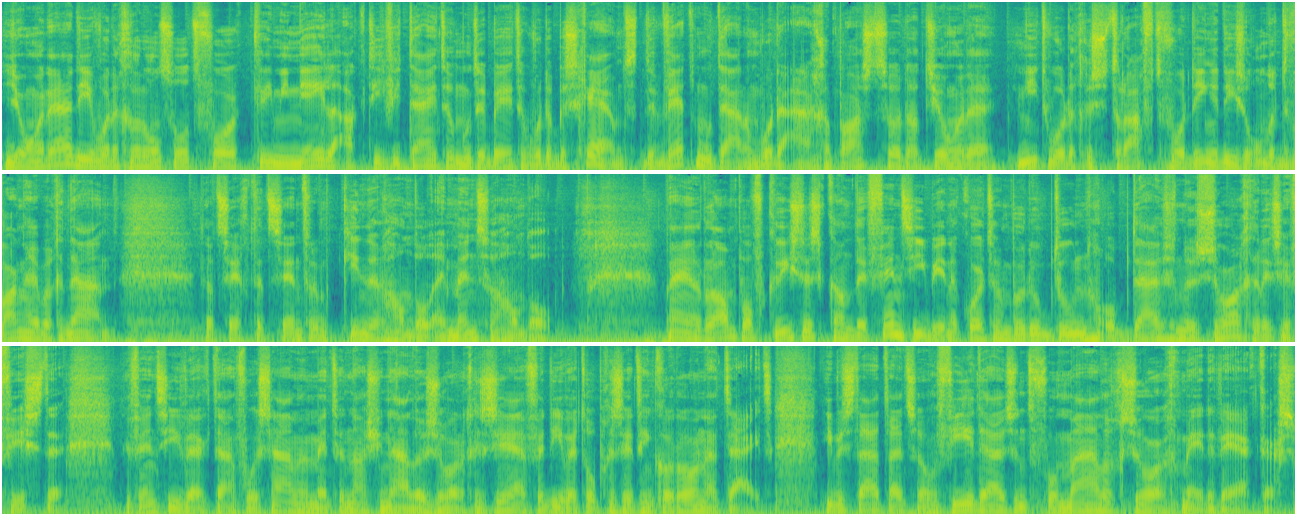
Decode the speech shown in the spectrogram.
Jongeren die worden geronseld voor criminele activiteiten moeten beter worden beschermd. De wet moet daarom worden aangepast, zodat jongeren niet worden gestraft voor dingen die ze onder dwang hebben gedaan. Dat zegt het Centrum Kinderhandel en Mensenhandel. Bij een ramp of crisis kan Defensie binnenkort een beroep doen op duizenden zorgreservisten. Defensie werkt daarvoor samen met de Nationale Zorgreserve, die werd opgezet in coronatijd. Die bestaat uit zo'n 4000 voormalig zorgmedewerkers.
